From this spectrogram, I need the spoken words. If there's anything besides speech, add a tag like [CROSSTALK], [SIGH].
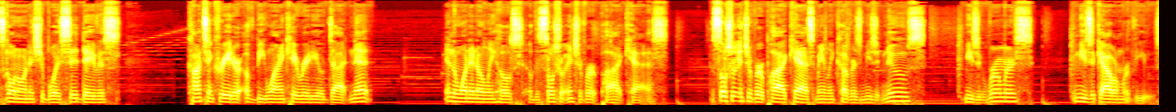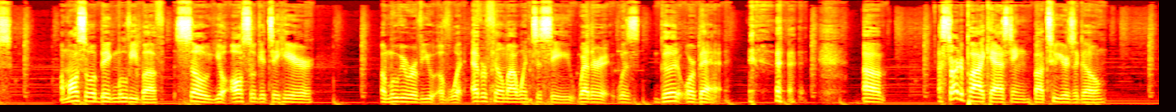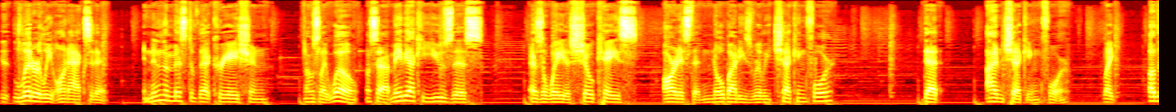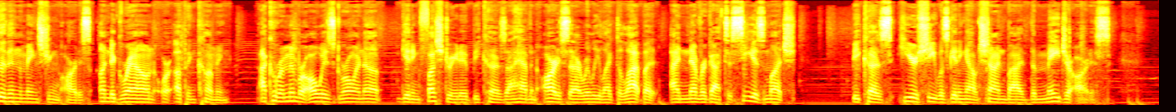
What's going on? It's your boy Sid Davis, content creator of BYNKRadio.net, and the one and only host of the Social Introvert Podcast. The Social Introvert Podcast mainly covers music news, music rumors, and music album reviews. I'm also a big movie buff, so you'll also get to hear a movie review of whatever film I went to see, whether it was good or bad. [LAUGHS] um, I started podcasting about two years ago, literally on accident. And in the midst of that creation, I was like, well, I said, maybe I could use this as a way to showcase artists that nobody's really checking for, that I'm checking for. Like, other than the mainstream artists, underground or up and coming. I can remember always growing up getting frustrated because I have an artist that I really liked a lot, but I never got to see as much because he or she was getting outshined by the major artists.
